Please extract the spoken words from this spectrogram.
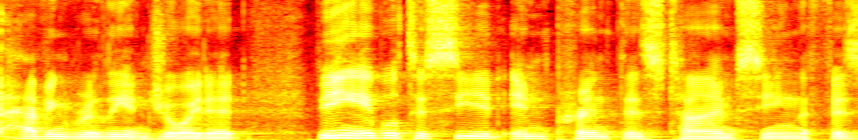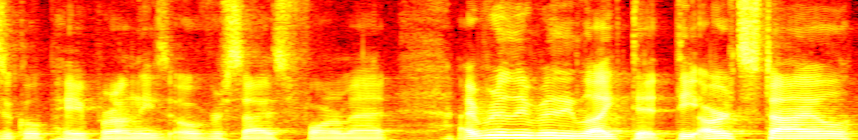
having really enjoyed it, being able to see it in print this time, seeing the physical paper on these oversized format. I really, really liked it. The art style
